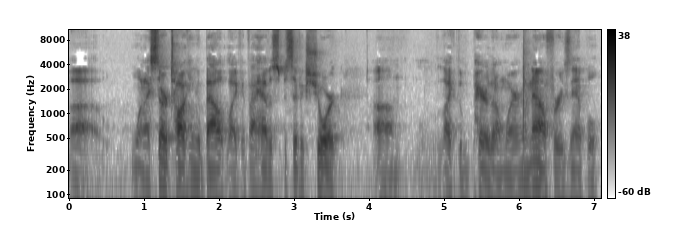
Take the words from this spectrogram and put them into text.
uh, when I start talking about like if I have a specific short, um, like the pair that I'm wearing now, for example.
